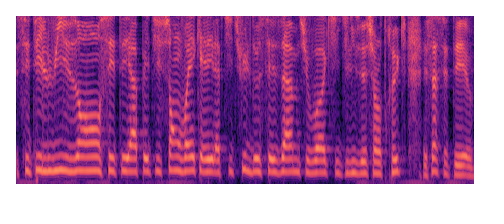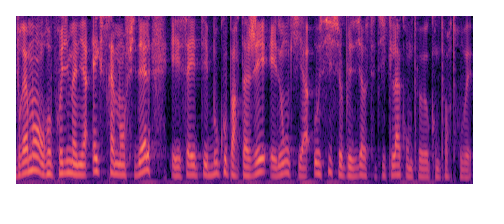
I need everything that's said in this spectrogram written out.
c'était luisant, c'était appétissant, on voyait qu'il y avait la petite huile de sésame, tu vois, qui, qui lui faisait sur le truc. Et ça, c'était vraiment reproduit de manière extrêmement fidèle et ça a été beaucoup partagé. Et donc, il y a aussi ce plaisir esthétique là qu'on peut, qu'on peut retrouver.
